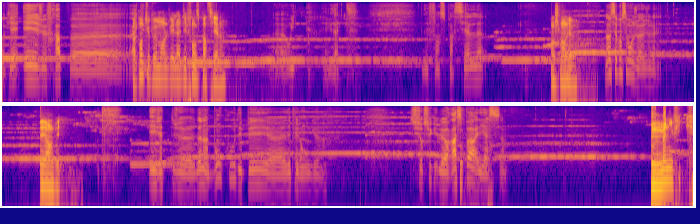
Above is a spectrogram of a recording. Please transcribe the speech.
Ok, et je frappe. euh, Par contre, une- tu peux m'enlever la défense partielle. Euh, oui, exact. Défense partielle. Quand je l'enlève. Non, c'est bon, c'est bon, je, je l'ai. C'est enlevé. Et je donne un bon coup d'épée euh, d'épée longue. Sur celui, qui- le Raspar Elias. Magnifique.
